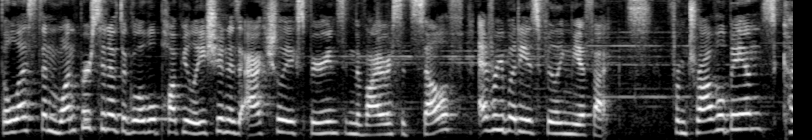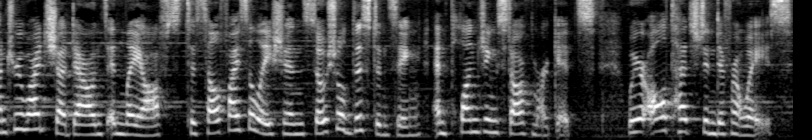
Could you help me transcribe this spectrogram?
Though less than 1% of the global population is actually experiencing the virus itself, everybody is feeling the effects. From travel bans, countrywide shutdowns and layoffs, to self isolation, social distancing, and plunging stock markets, we are all touched in different ways.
